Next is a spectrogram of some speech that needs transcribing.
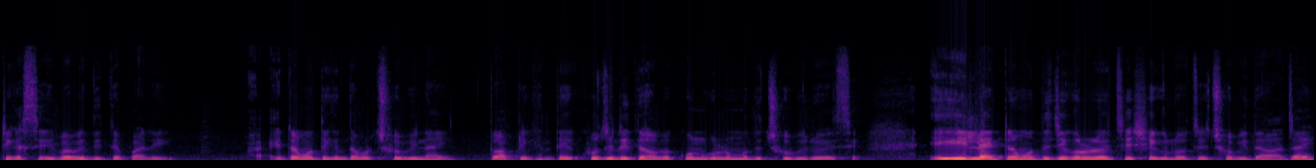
ঠিক আছে? এইভাবে দিতে পারি। এটার মধ্যে কিন্তু আবার ছবি নাই। তো আপনি এখান থেকে খুঁজে নিতে হবে কোনগুলোর মধ্যে ছবি রয়েছে। এই লাইনটার মধ্যে যেগুলো রয়েছে, সেগুলো হচ্ছে ছবি দেওয়া যায়।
